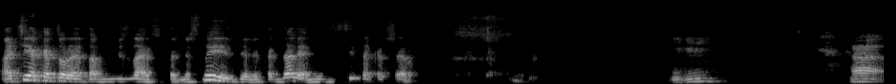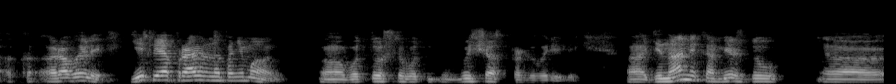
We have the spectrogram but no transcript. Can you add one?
а те, которые там, не знаю, что то мясные изделия и так далее, они действительно кошерные. Мгм. А, Равели, если я правильно понимаю, а, вот то, что вот вы сейчас проговорили, а, динамика между а,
